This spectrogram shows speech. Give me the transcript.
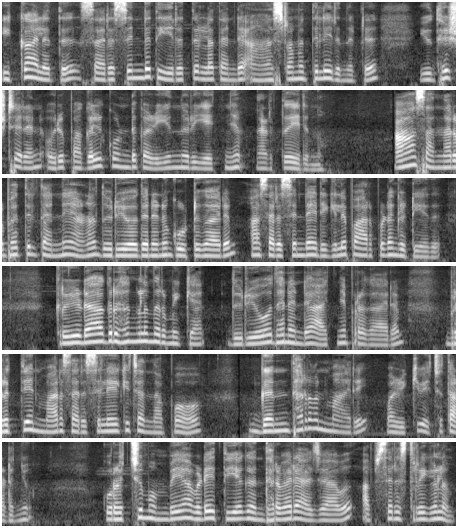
ഇക്കാലത്ത് സരസിന്റെ തീരത്തുള്ള തന്റെ ആശ്രമത്തിലിരുന്നിട്ട് യുധിഷ്ഠിരൻ ഒരു പകൽ കൊണ്ട് കഴിയുന്നൊരു യജ്ഞം നടത്തുകയായിരുന്നു. ആ സന്ദർഭത്തിൽ തന്നെയാണ് ദുര്യോധനനും കൂട്ടുകാരും ആ സരസിന്റെ അരികിൽ പാർപ്പിടം കിട്ടിയത്. ക്രീഡാഗൃഹങ്ങൾ നിർമ്മിക്കാൻ ദുര്യോധനന്റെ ആജ്ഞപ്രകാരം ഭൃത്യന്മാർ സരസിലേക്ക് ചെന്നപ്പോൾ ഗന്ധർവന്മാർ വഴിക്ക് വെച്ച് തടഞ്ഞു. കുറച്ചു മുമ്പേ അവിടെ എത്തിയ ഗന്ധർവ രാജാവ് അപ്സര സ്ത്രീകളും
